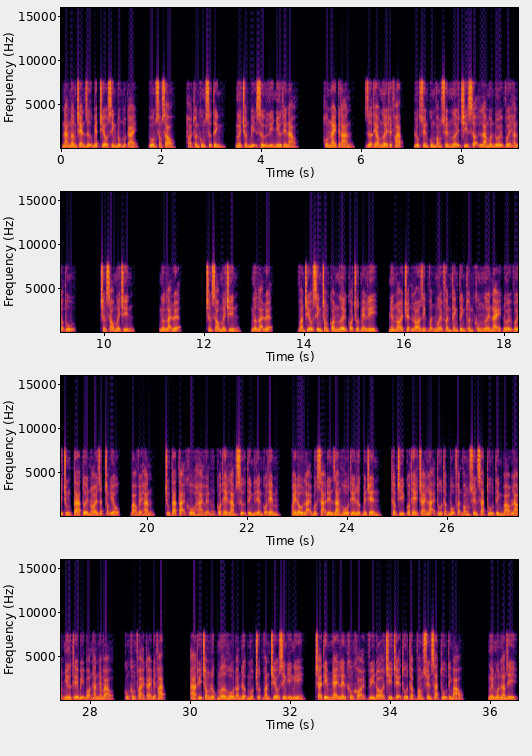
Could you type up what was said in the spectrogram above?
Nàng nâng chén dự biết triều sinh đụng một cái, uống xong sau, hỏi thuần khung sự tình ngươi chuẩn bị xử lý như thế nào? Hôm nay kết án, dựa theo ngươi thuyết pháp, lục xuyên cùng vòng xuyên người chỉ sợ là muốn đối với hắn động thủ. Chương sáu mươi chín, ngược lại luyện. Chương sáu mươi chín, ngược lại luyện. Văn triều sinh trong con ngươi có chút mê ly, nhưng nói chuyện lo dịp vẫn mười phần thanh tỉnh thuần khung người này đối với chúng ta tới nói rất trọng yếu, bảo vệ hắn, chúng ta tại khổ hải huyện có thể làm sự tình liền có thêm, quay đầu lại bước xạ đến giang hồ thế lực bên trên, thậm chí có thể trái lại thu thập bộ phận vòng xuyên sát thủ tình báo lão như thế bị bọn hắn nhằm vào, cũng không phải cái biện pháp. A thủy trong lúc mơ hồ đoán được một chút văn triều sinh ý nghĩ trái tim nhảy lên không khỏi vì đó chỉ trệ thu thập vòng xuyên sát thủ tình báo. Ngươi muốn làm gì?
